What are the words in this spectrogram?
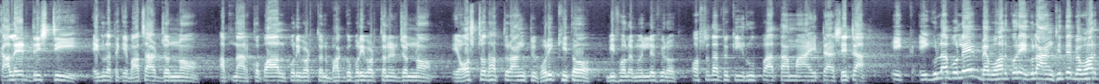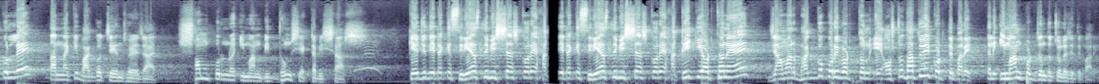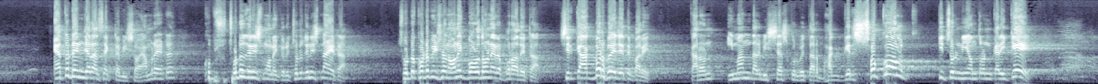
কালের দৃষ্টি, এগুলা থেকে বাঁচার জন্য, আপনার কপাল পরিবর্তন, ভাগ্য পরিবর্তনের জন্য, এই অষ্টধাতুর আংটি পরীক্ষিত, বিফলে মূল্য ফেরত। অষ্টধাতু কি? রূপা, তামা, এটা, সেটা। এই- এইগুলা বলে ব্যবহার করে, এগুলা আংটিতে ব্যবহার করলে তার নাকি ভাগ্য চেঞ্জ হয়ে যায়। সম্পূর্ণ ইমান বিধ্বংসী একটা বিশ্বাস। কেউ যদি এটাকে সিরিয়াসলি বিশ্বাস করে এটাকে সিরিয়াসলি বিশ্বাস করে, হাকিকি অর্থ নেয় যে আমার ভাগ্য পরিবর্তন এই অষ্টধাতুই করতে পারে, তাহলে ইমান পর্যন্ত চলে যেতে পারে। এত ডেঞ্জারাস একটা বিষয়। আমরা এটা খুব ছোট জিনিস মনে করি। ছোট জিনিস না এটা। ছোটখাটো বিষয় অনেক বড় ধরনের অপরাধ এটা। শিরকে আকবর হয়ে যেতে পারে। কারণ ইমানদার বিশ্বাস করবে তার ভাগ্যের সকল কিছুর নিয়ন্ত্রণকারী কে?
